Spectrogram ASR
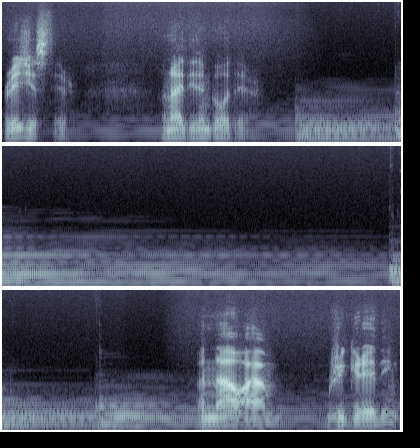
register. And I didn't go there. And now I am regretting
